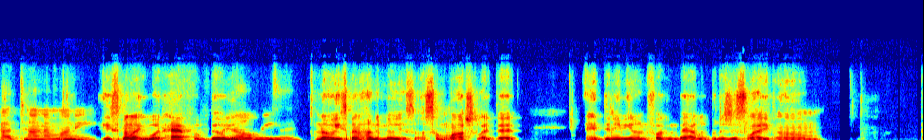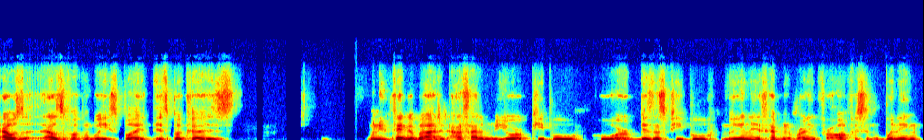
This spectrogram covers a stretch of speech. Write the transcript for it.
A ton of money. he spent like what half a For billion? no reason. No, he spent hundred million, so- some shit like that, and didn't even get on the fucking ballot. But it's just like um, that was a, that was a fucking waste. But it's because when you think about it, outside of New York, people who are business people, millionaires, have been running for office and winning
